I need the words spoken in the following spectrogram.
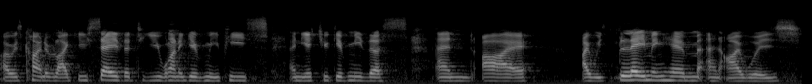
I was kind of like, you say that you want to give me peace, and yet you give me this, and I, I was blaming him, and I was,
